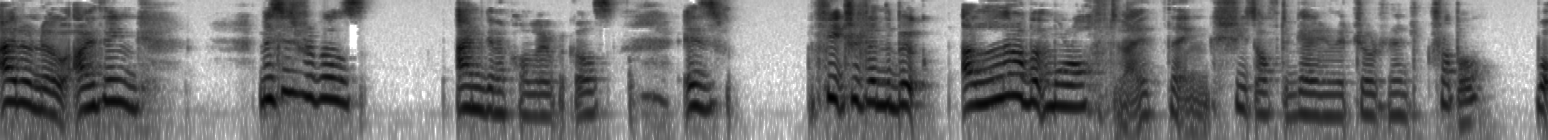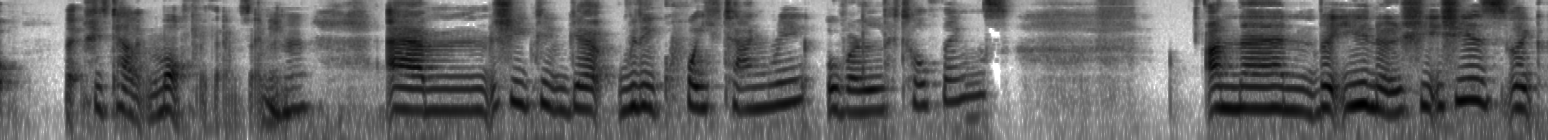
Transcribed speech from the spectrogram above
I don't know. I think Mrs. Ruggles, I'm gonna call her Ruggles, is featured in the book a little bit more often. I think she's often getting the children into trouble. Well, like she's telling them off for things. I mean, um, she can get really quite angry over little things, and then, but you know, she she is like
